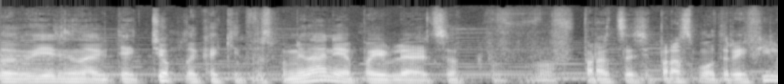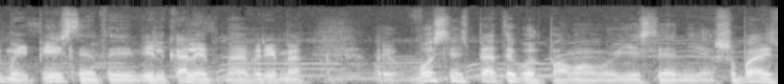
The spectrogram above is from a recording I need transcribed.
я не знаю, теплые какие-то воспоминания появляются в, в процессе просмотра фильма, и песни. Это великолепное время. 85-й год, по-моему, если я не ошибаюсь.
